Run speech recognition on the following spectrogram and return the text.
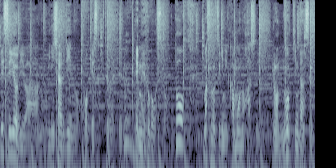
で水曜日はあのイニシャル D の後継作と言われている MF ゴーストと、まあ、その次に鴨の橋論の禁断水記、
